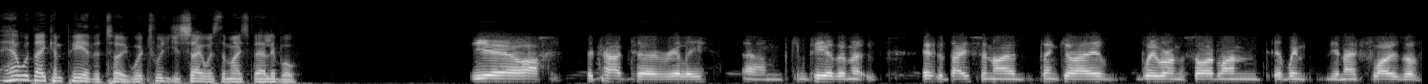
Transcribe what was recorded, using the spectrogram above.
how would they compare the two? Which would you say was the most valuable? Yeah, oh, it's hard to really um, compare them. It, at the basin, I think I we were on the sideline. It went, you know, flows of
